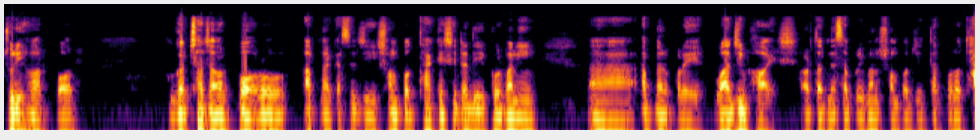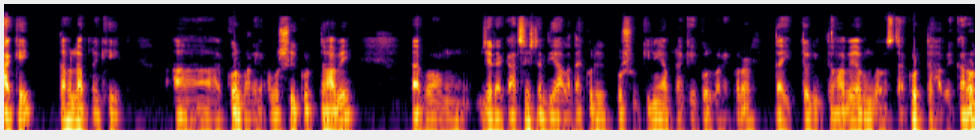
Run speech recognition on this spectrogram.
চুরি হওয়ার পর গচ্ছা যাওয়ার পরও আপনার কাছে যে সম্পদ থাকে সেটা দিয়ে কোরবানি আপনার উপরে ওয়াজিব হয়, অর্থাৎ নেশা পরিমাণ সম্পদ যদি তারপরও থাকে, তাহলে আপনাকে কোরবানি অবশ্যই করতে হবে এবং যেটা টাকা আছে সেটা দিয়ে আলাদা করে পশু কিনে আপনাকে কোরবানি করার দায়িত্ব নিতে হবে এবং ব্যবস্থা করতে হবে। কারণ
